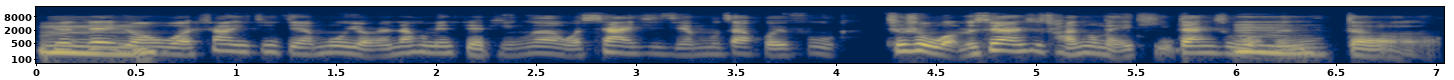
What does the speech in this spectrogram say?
就这种，我上一期节目有人在后面写评论，我下一期节目再回复，就是我们虽然是传统媒体，但是我们的。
